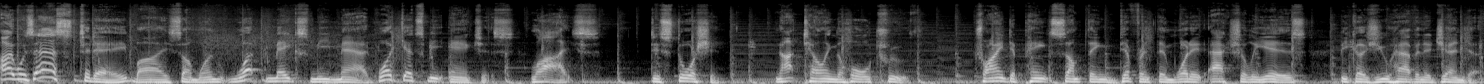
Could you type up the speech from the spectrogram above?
I was asked today by someone what makes me mad, what gets me anxious. Lies, distortion, not telling the whole truth, trying to paint something different than what it actually is because you have an agenda.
